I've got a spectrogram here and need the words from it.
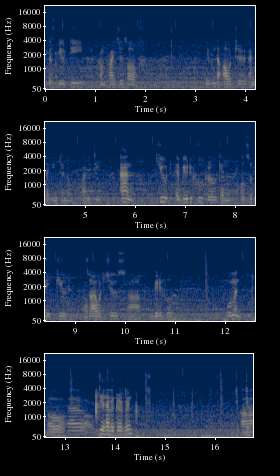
because beauty comprises of even the outer and the internal quality. And cute, a beautiful girl can also be cute. Okay. So I would choose a beautiful woman. Oh. Uh, Do you have a girlfriend? Uh,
